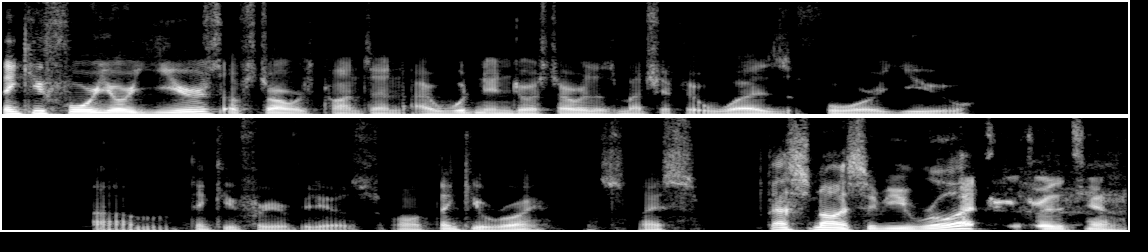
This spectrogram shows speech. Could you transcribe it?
thank you for your years of Star Wars content. I wouldn't enjoy Star Wars as much if it was for you. Um, thank you for your videos. Oh, thank you, Roy. That's nice. That's nice of you, Roy. Glad you enjoy the channel.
